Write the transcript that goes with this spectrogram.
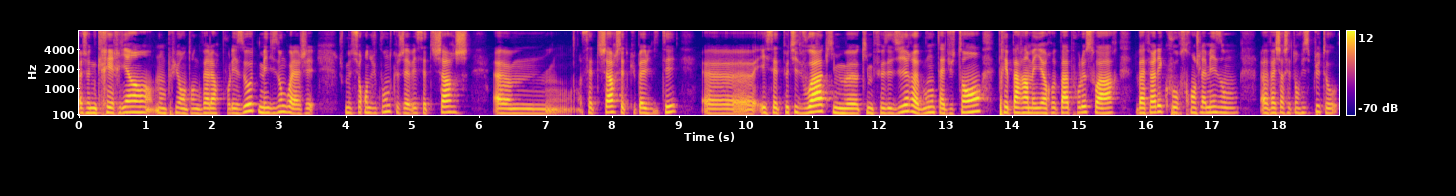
je ne crée rien non plus en tant que valeur pour les autres, mais disons que voilà, je me suis rendu compte que j'avais cette charge, cette charge, cette culpabilité euh, et cette petite voix qui me, qui me faisait dire bon, tu as du temps, prépare un meilleur repas pour le soir, va faire les courses, range la maison, euh, va chercher ton fils plus tôt.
